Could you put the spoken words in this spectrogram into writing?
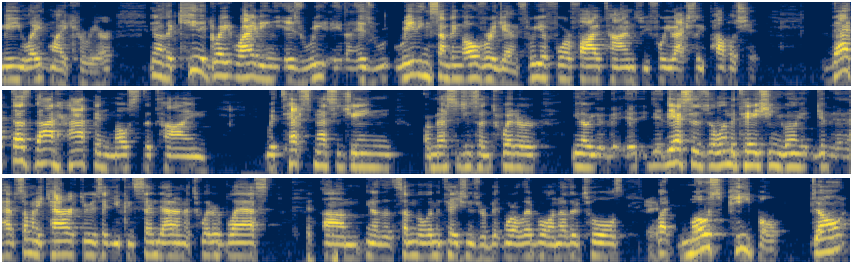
me late in my career. You know, the key to great writing is re- is reading something over again three or four or five times before you actually publish it. That does not happen most of the time with text messaging or messages on Twitter. You know, yes, there's a limitation. You're going to have so many characters that you can send out on a Twitter blast. Um, you know, the, some of the limitations are a bit more liberal on other tools, but most people don't.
